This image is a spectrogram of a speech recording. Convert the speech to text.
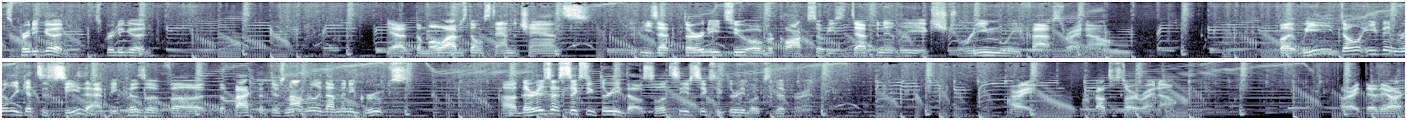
It's pretty good. It's pretty good. Yeah, the Moabs don't stand a chance. He's at 32 overclock, so he's definitely extremely fast right now. But we don't even really get to see that because of uh, the fact that there's not really that many groups. Uh, there is at 63 though, so let's see if 63 looks different. Alright, we're about to start right now. Alright, there they are.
